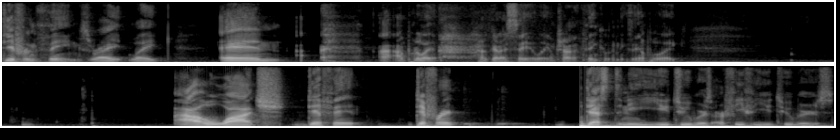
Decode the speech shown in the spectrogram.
different things, right? Like, and I, I put it like, how can I say it? Like, I'm trying to think of an example. Like, I'll watch different, different Destiny YouTubers or FIFA YouTubers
